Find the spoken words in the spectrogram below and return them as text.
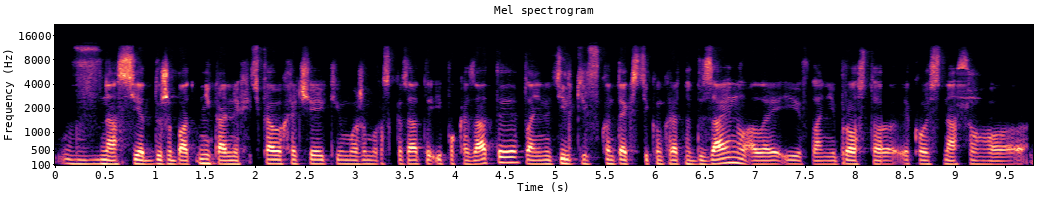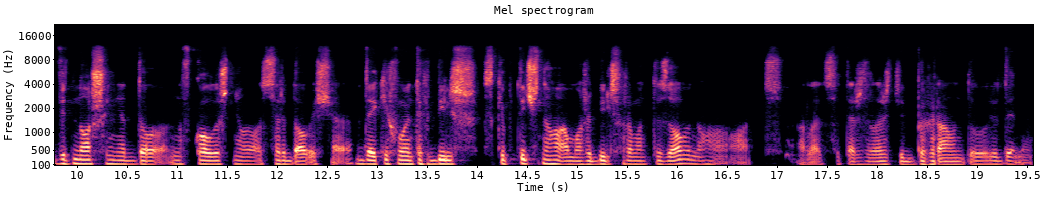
в нас є дуже багато унікальних цікавих речей, які ми можемо розказати і показати в плані не тільки в контексті конкретно дизайну, але і в плані просто якогось нашого відношення до навколишнього середовища в деяких моментах більш скептичного, а може більш романтизованого. От але це теж залежить від бекграунду людини.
